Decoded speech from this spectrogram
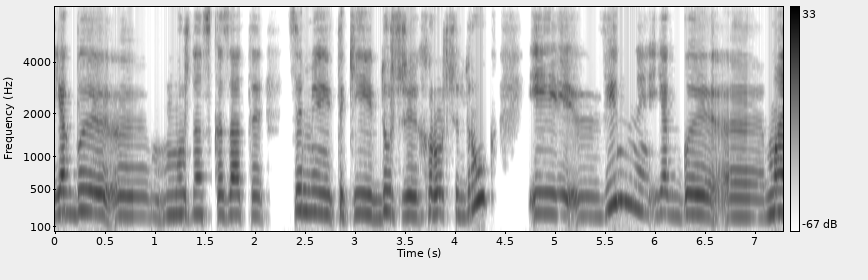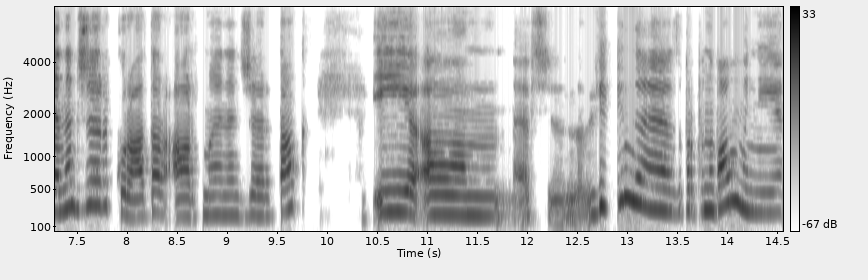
якби можна сказати, це мій такий дуже хороший друг, і він якби менеджер, куратор, арт-менеджер, так? І ем, він запропонував мені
